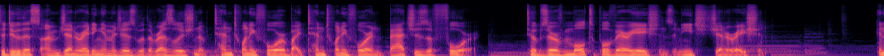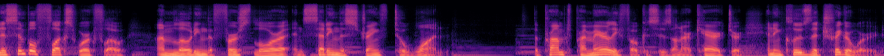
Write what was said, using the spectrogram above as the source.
To do this, I'm generating images with a resolution of 1024 by 1024 in batches of 4 to observe multiple variations in each generation. In a simple Flux workflow, I'm loading the first LoRa and setting the strength to 1. The prompt primarily focuses on our character and includes the trigger word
